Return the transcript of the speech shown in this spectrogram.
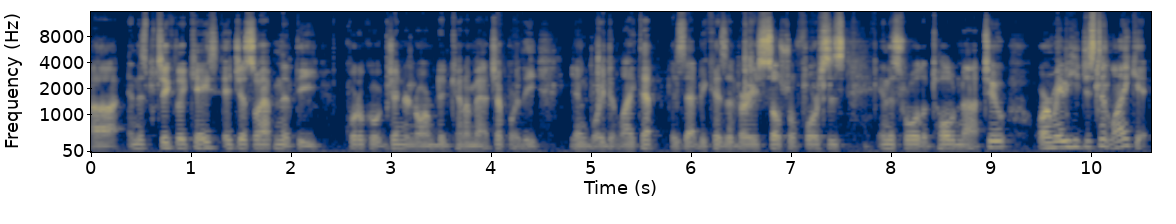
Uh, in this particular case, it just so happened that the quote-unquote gender norm did kind of match up where the young boy didn't like that. Is that because of various social forces in this world have told him not to? Or maybe he just didn't like it.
